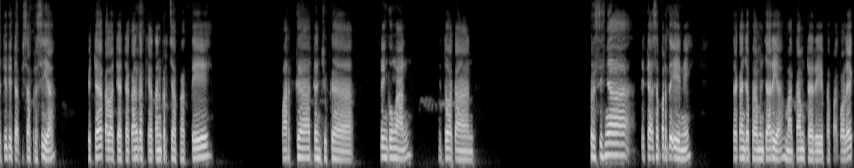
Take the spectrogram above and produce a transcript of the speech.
jadi tidak bisa bersih ya. Beda kalau diadakan kegiatan kerja bakti, warga dan juga lingkungan itu akan bersihnya tidak seperti ini saya akan coba mencari ya makam dari Bapak Kolek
